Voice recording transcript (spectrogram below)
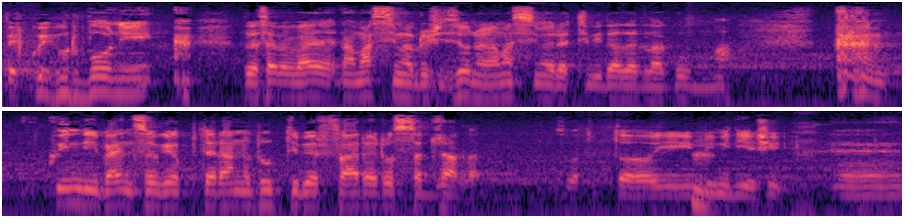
per quei curvoni dove serve la massima precisione, la massima reattività della gomma. Quindi penso che opteranno tutti per fare rossa-gialla, soprattutto i mm. primi 10. Eh,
